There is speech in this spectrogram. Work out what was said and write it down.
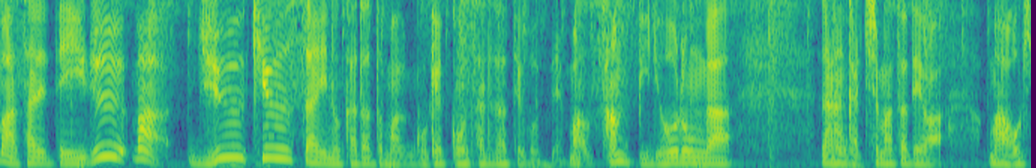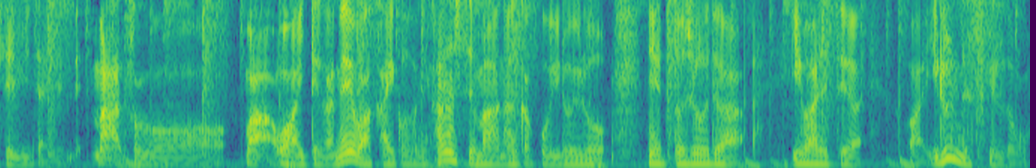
まあ、されている、まあ、19歳の方と、まあ、ご結婚されたということで、まあ、賛否両論がなんか巷ではまあ起きてるみたいで、まあその、まあお相手がね、若いことに関して、まあなんかこういろいろネット上では言われてはいるんですけれども、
